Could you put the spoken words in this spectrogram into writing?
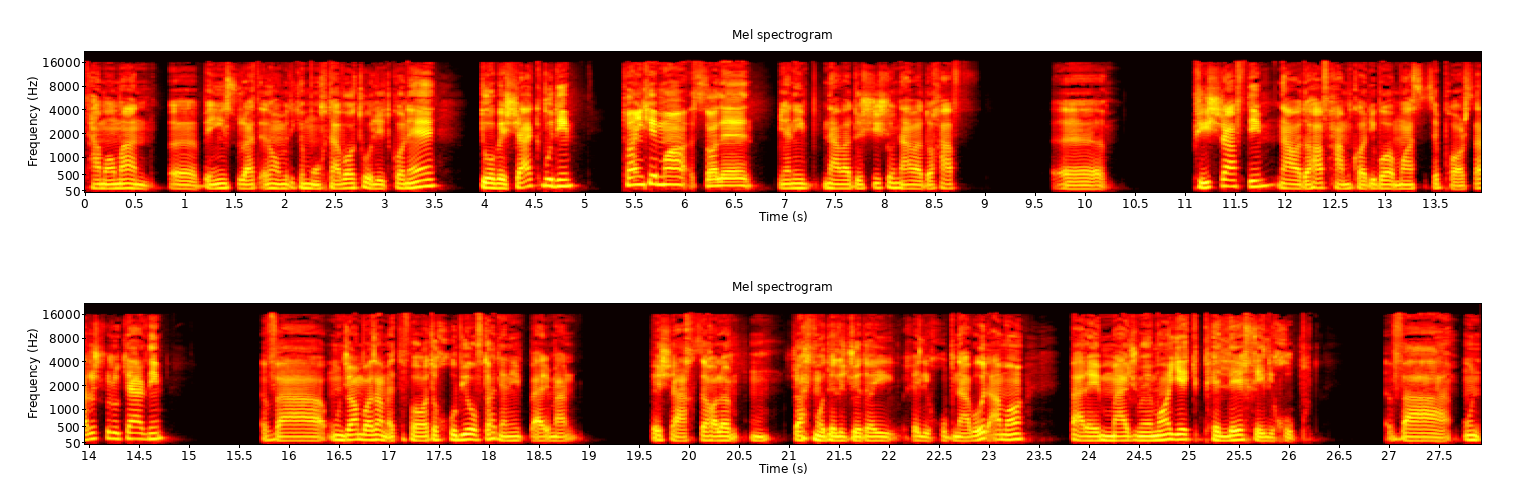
تماما به این صورت ادامه بده که محتوا تولید کنه دو به شک بودیم. تا اینکه ما سال یعنی 96 و 97 پیش رفتیم. 97 همکاری با مؤسسه پارسر رو شروع کردیم و اونجا هم بازم اتفاقات خوبی افتاد. یعنی برای من به شخصه حالا شاید مدل جدایی خیلی خوب نبود اما برای مجموعه ما یک پله خیلی خوب بود. و اون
